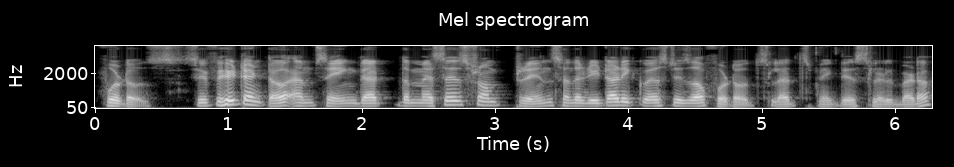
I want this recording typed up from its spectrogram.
photos. So if you hit enter i'm saying that the message from prince and the data request is of photos. Let's make this a little better.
